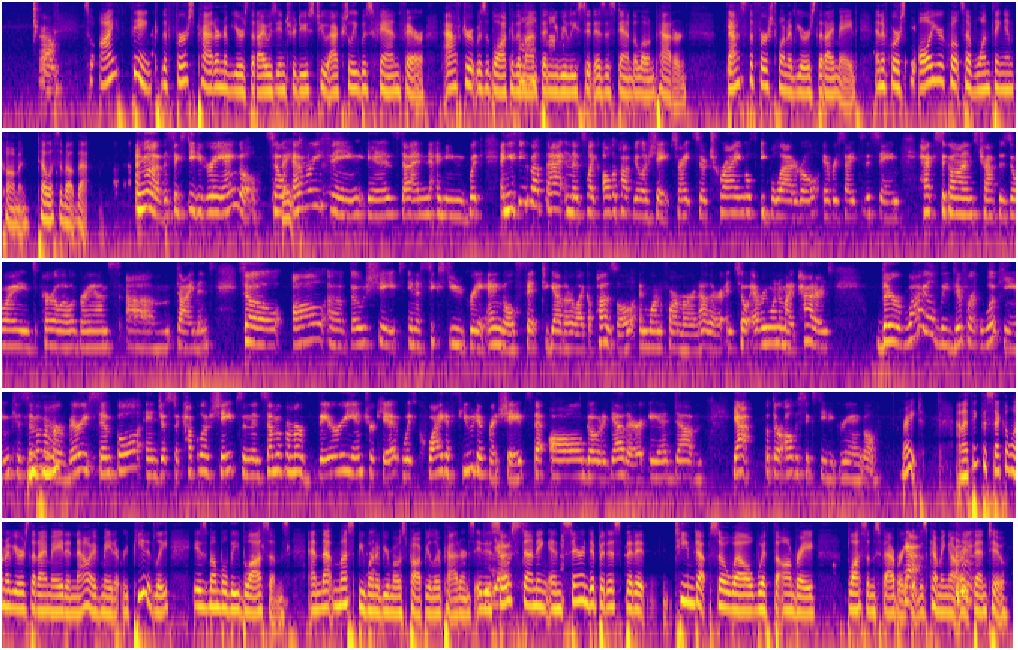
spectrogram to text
Um, So I think the first pattern of yours that I was introduced to actually was Fanfare after it was a block of the month and you released it as a standalone pattern. That's the first one of yours that I made. And of course, all your quilts have one thing in common. Tell us about that. Uh, the 60 degree angle. So Right. everything is done. I mean, with, and you think about that, and that's like all the popular shapes, right? So triangles, equilateral, every side's the same, hexagons, trapezoids, parallelograms, um, diamonds. So all of those shapes in a 60 degree angle fit together like a puzzle in one form or another. And so every one of my patterns, they're wildly different looking because some of them Mhm. are very simple and just a couple of shapes and then some of them are very intricate with quite a few different shapes that all go together and um, yeah but they're all the 60 degree angle Right. And I think the second one of yours that I made, and now I've made it repeatedly, is Bumblebee Blossoms. And that must be one of your most popular patterns. It is so stunning and serendipitous that it teamed up so well with the ombre blossoms fabric Yeah. that was coming out right then, too.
